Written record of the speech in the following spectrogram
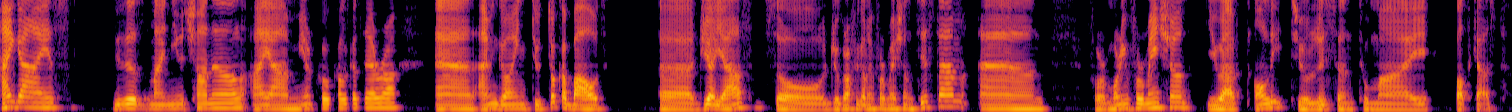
Hi guys, this is my new channel. I am Mirko Calcaterra and I'm going to talk about uh, GIS, so Geographical Information System. And for more information, you have only to listen to my podcast.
